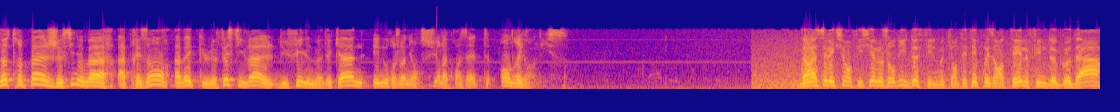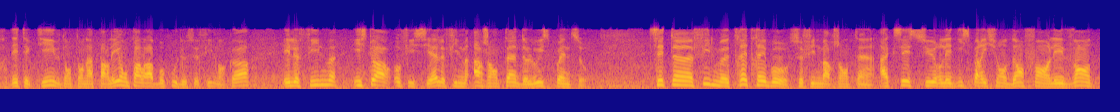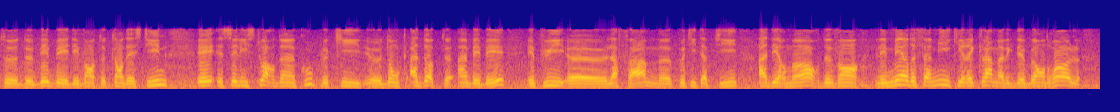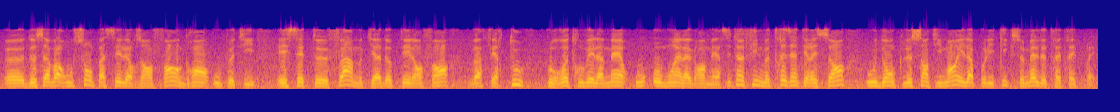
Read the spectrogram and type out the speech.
Notre page cinéma à présent avec le Festival du film de Cannes et nous rejoignons sur la croisette André Grandis. Dans la sélection officielle aujourd'hui, deux films qui ont été présentés. Le film de Godard, Détective, dont on a parlé. On parlera beaucoup de ce film encore. Et le film Histoire officielle, le film argentin de Luis Puenzo. C'est un film très très beau, ce film argentin, axé sur les disparitions d'enfants, les ventes de bébés, des ventes clandestines. Et c'est l'histoire d'un couple qui euh, donc adopte un bébé et puis euh, la femme, petit à petit, adhère mort devant les mères de famille qui réclament avec des banderoles euh, de savoir où sont passés leurs enfants, grands ou petits. Et cette femme qui a adopté l'enfant va faire tout pour retrouver la mère ou au moins la grand-mère. C'est un film très intéressant où donc le sentiment et la politique se mêlent de très très près.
